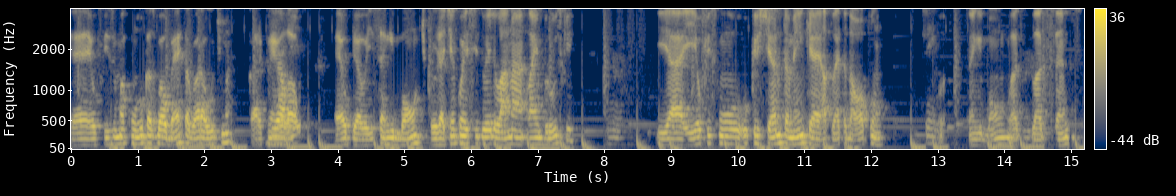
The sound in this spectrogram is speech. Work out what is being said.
É, eu fiz uma com o Lucas Gualberto, agora a última. O cara que ganhou lá o, É, o Piauí, sangue bom. Tipo, eu já tinha conhecido ele lá, na, lá em Brusque. E aí eu fiz com o, Cristiano também, que é atleta da Oplon. Sim. Sangue bom, lá de, lá de Santos.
